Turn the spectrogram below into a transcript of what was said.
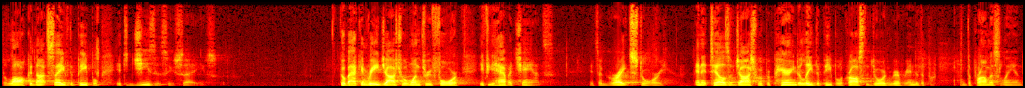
The law could not save the people, it's Jesus who saves. Go back and read Joshua 1 through 4 if you have a chance. It's a great story And it tells of Joshua preparing to lead the people across the Jordan River into the, the promised land.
